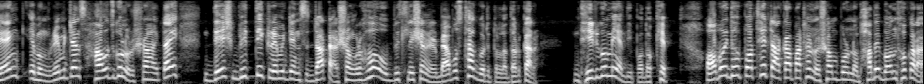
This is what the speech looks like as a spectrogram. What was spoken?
ব্যাংক এবং রেমিটেন্স হাউসগুলোর সহায়তায় দেশভিত্তিক রেমিটেন্স ডাটা সংগ্রহ ও বিশ্লেষণের ব্যবস্থা গড়ে তোলা দরকার। দীর্ঘমেয়াদী পদক্ষেপ। অবৈধ পথে টাকা পাঠানো সম্পূর্ণভাবে বন্ধ করা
